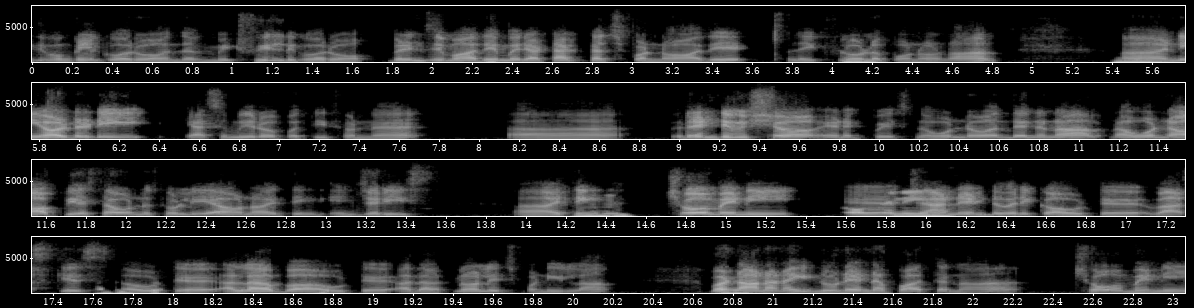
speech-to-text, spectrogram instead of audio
இவங்களுக்கு வரும். அந்த மிட்ஃபீல்டுக்கு வரும். பென்சிமா அதே மாதிரி அட்டாக் டச் பண்ணோம். அதே லைக் ஃப்ளோல போனோம்னா நீ ஆல்ரெடி கேசமீரோ பத்தி சொன்ன ரெண்டு விஷயம் எனக்கு பேசணும். ஒண்ணு வந்து என்னன்னா நான் ஒன்னு ஆப்வியஸா ஒன்னு சொல்லி ஆகணும். I think injuries I think. Tchouameni. Jan end வரைக்கும் out Vazquez out Alaba out அதை அக்னாலேஜ் பண்ணிடலாம். பட் ஆனா நான் இன்னொன்னு என்ன பார்த்தேன்னா சோமெனி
